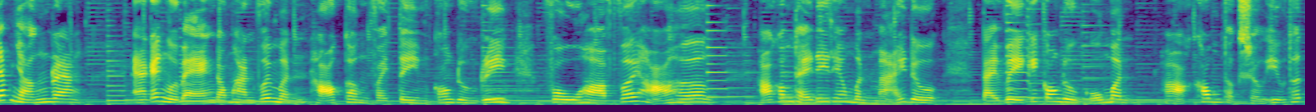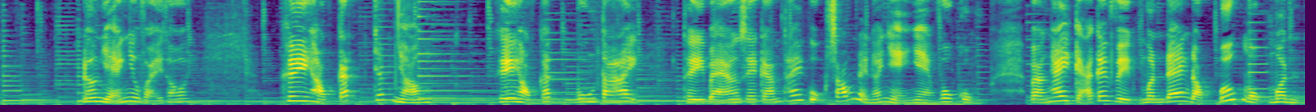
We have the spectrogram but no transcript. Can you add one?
Chấp nhận rằng à cái người bạn đồng hành với mình họ cần phải tìm con đường riêng phù hợp với họ hơn. Họ không thể đi theo mình mãi được tại vì cái con đường của mình họ không thật sự yêu thích đơn giản như vậy thôi. Khi học cách chấp nhận, khi học cách buông tay, thì bạn sẽ cảm thấy cuộc sống này nó nhẹ nhàng vô cùng. Và ngay cả cái việc mình đang đọc bước một mình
